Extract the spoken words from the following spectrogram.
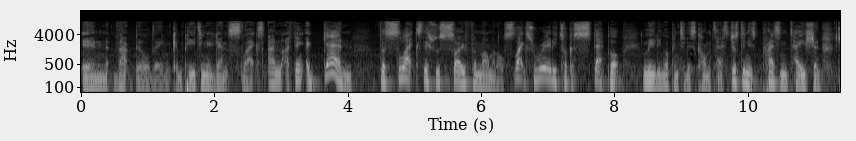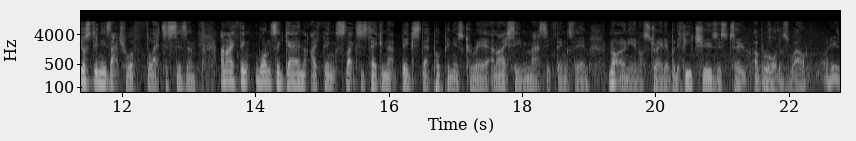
in that building competing against Slex, and I think again for Slex this was so phenomenal. Slex really took a step up leading up into this contest, just in his presentation, just in his actual athleticism, and I think once again I think Slex has taken that big step up in his career, and I see massive things for him, not only in Australia but if he chooses to abroad as well. Well, he's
